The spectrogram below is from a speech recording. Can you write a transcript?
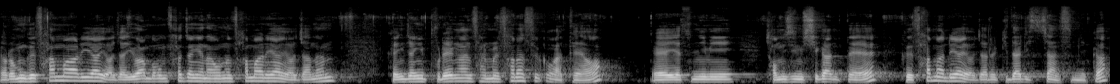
여러분 그 사마리아 여자 요한복음 4장에 나오는 사마리아 여자는 굉장히 불행한 삶을 살았을 것 같아요. 예, 예수님이 점심 시간 때 그 사마리아 여자를 기다리시지 않습니까?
